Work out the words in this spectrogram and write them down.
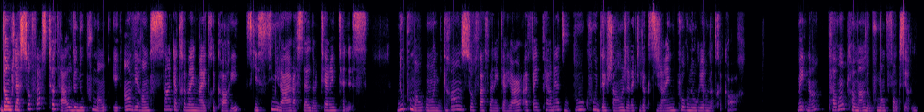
Donc, la surface totale de nos poumons est environ 180 mètres carrés, ce qui est similaire à celle d'un terrain de tennis. Nos poumons ont une grande surface à l'intérieur afin de permettre beaucoup d'échanges avec l'oxygène pour nourrir notre corps. Maintenant, parlons de comment nos poumons fonctionnent.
